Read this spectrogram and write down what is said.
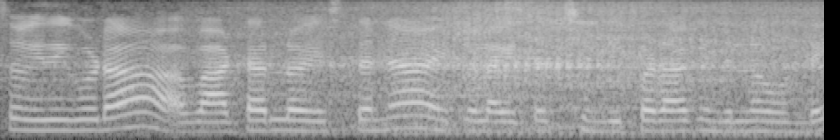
సో ఇది కూడా వాటర్లో వేస్తేనే ఇట్లా లైట్ వచ్చింది ఇప్పటిదాకా ఇందులో ఉండే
